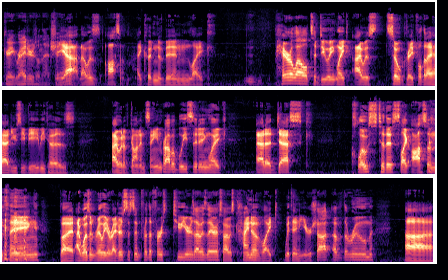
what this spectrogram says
great writers on that show. Yeah, that was awesome. I couldn't have been like parallel to doing like I was so grateful that I had UCB because I would have gone insane probably sitting like at a desk close to this like awesome thing but I wasn't really a writer's assistant for the first two years I was there, so I was kind of like within earshot of the room. Uh,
